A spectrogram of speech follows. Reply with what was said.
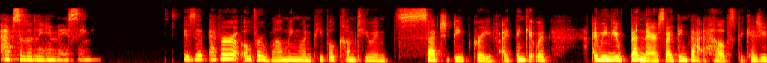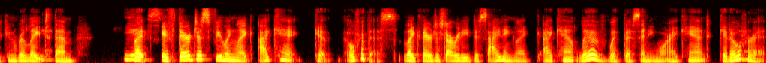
absolutely amazing. Is it ever overwhelming when people come to you in such deep grief? I think it would I mean, you've been there, so I think that helps because you can relate yeah. to them. Yes. But if they're just feeling like, I can't get over this, like they're just already deciding, like, I can't live with this anymore, I can't get over it.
